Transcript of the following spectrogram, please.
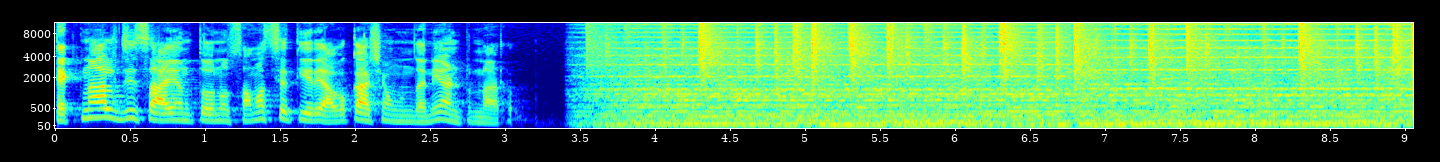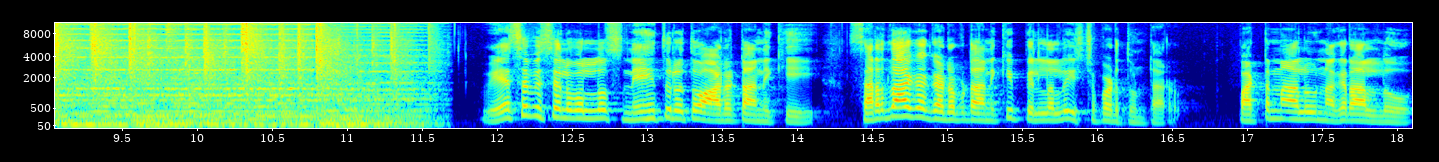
టెక్నాలజీ సాయంతోనూ సమస్య తీరే అవకాశం ఉందని అంటున్నారు. వేసవి సెలవుల్లో స్నేహితులతో ఆడటానికి సరదాగా గడపడానికి పిల్లలు ఇష్టపడుతుంటారు. పట్టణాలు నగరాల్లో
